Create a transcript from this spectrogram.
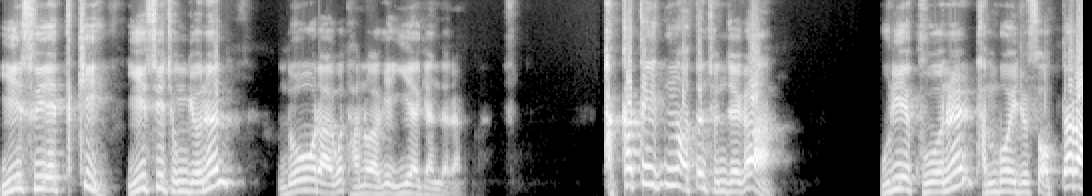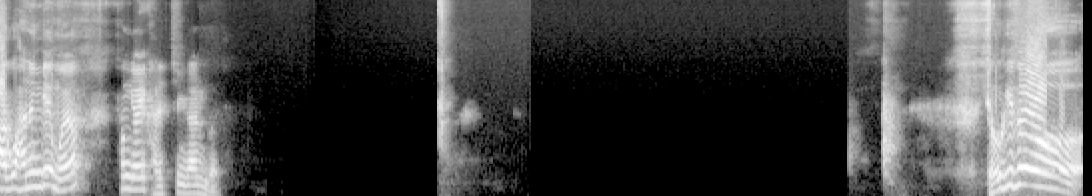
예수의, 특히 예수의 종교는 노라고 단호하게 이야기한다라는 거예요. 바깥에 있는 어떤 존재가 우리의 구원을 담보해 줄 수 없다라고 하는 게 뭐예요? 성경의 가르침이라는 거죠. 여기서,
